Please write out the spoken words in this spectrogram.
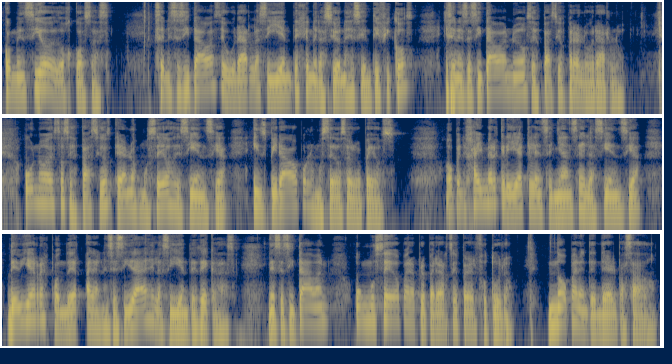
convencido de dos cosas. Se necesitaba asegurar las siguientes generaciones de científicos y se necesitaban nuevos espacios para lograrlo. Uno de estos espacios eran los museos de ciencia, inspirado por los museos europeos. Oppenheimer creía que la enseñanza de la ciencia debía responder a las necesidades de las siguientes décadas. Necesitaban un museo para prepararse para el futuro, no para entender el pasado.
